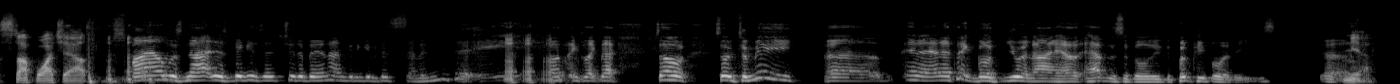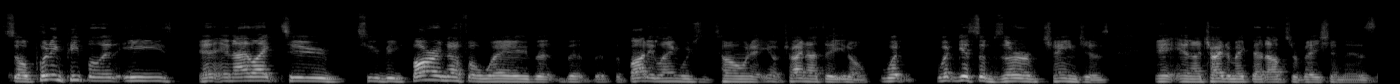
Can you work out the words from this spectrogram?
stopwatch out. Smile was not as big as it should have been. I'm going to give it a seven. you know, things like that. So, so to me, uh, and, and I think both you and I have have this ability to put people at ease. Uh, yeah. So putting people at ease and, and I like to to be far enough away the, the the the body language, the tone, you know, try not to, you know, what what gets observed changes. And, and I try to make that observation as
